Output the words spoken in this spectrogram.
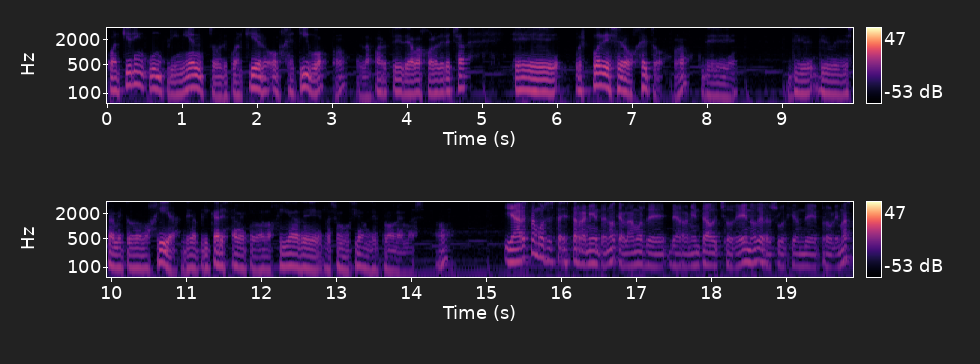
cualquier incumplimiento de cualquier objetivo, en la parte de abajo a la derecha, eh, pues puede ser objeto de, esta metodología, de aplicar esta metodología de resolución de problemas. Y ahora estamos esta, esta herramienta, ¿no? Que hablamos de, herramienta 8D, ¿no? De resolución de problemas.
